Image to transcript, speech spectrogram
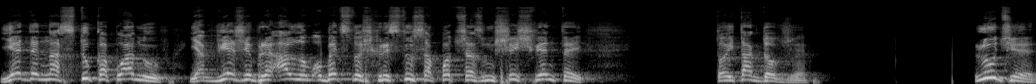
Jeden na stu kapłanów, jak wierzy w realną obecność Chrystusa podczas mszy świętej, to i tak dobrze. Ludzie,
